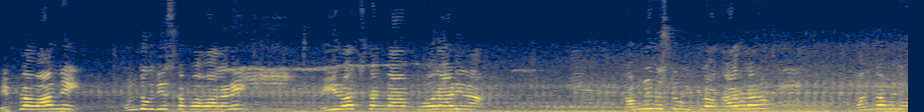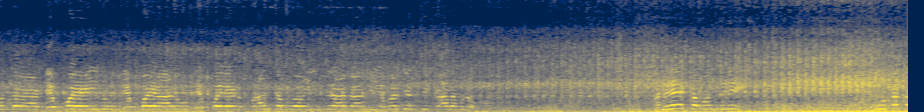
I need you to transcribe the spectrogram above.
విప్లవాన్ని ముందుకు తీసుకుపోవాలని వీరోచితంగా పోరాడిన కమ్యూనిస్టు విప్లవకారులను పంతొమ్మిది వందల డెబ్బై ఐదు డెబ్బై ఆరు డెబ్బై ఏడు ప్రాంతంలో ఇందిరాగాంధీ ఎమర్జెన్సీ కాలంలో అనేక మందిని కూటక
